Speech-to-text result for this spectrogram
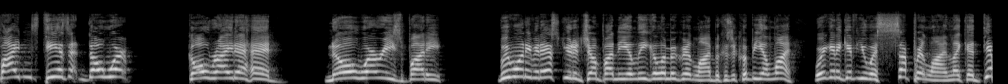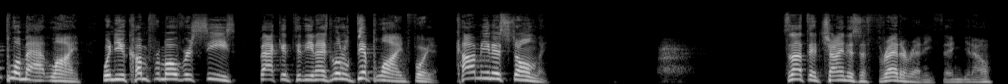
Biden's TSA. Don't worry. Go right ahead. No worries, buddy. We won't even ask you to jump on the illegal immigrant line because it could be a line. We're going to give you a separate line, like a diplomat line, when you come from overseas back into the United. Little dip line for you. Communists only. It's not that China's a threat or anything, you know.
